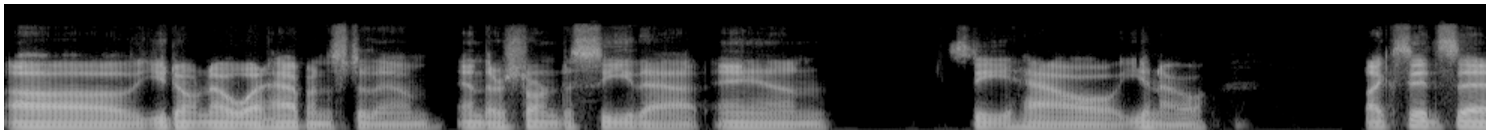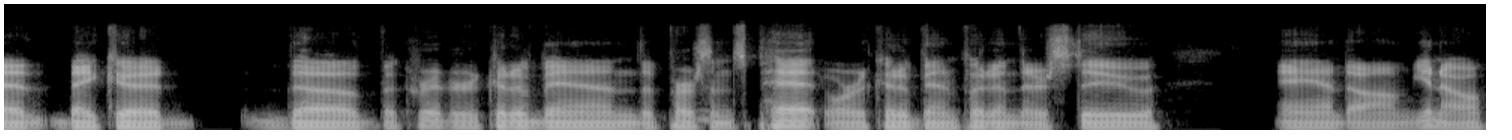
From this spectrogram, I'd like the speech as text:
uh, you don't know what happens to them, and they're starting to see that and see how you know like Cid said, they could the the critter could have been the person's pet or it could have been put in their stew. And um, you know,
